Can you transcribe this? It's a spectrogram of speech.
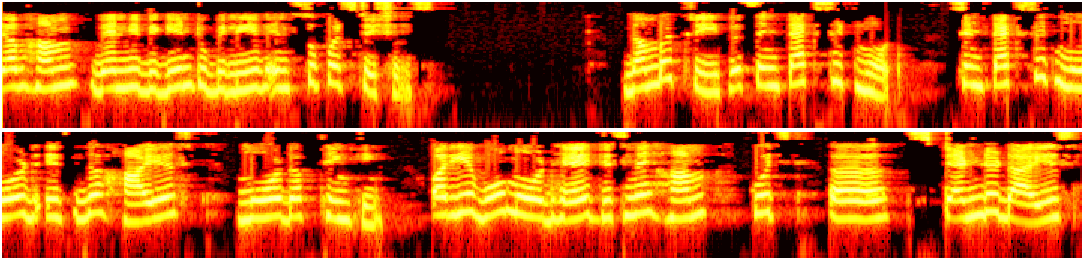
جب ہم when we begin to believe in superstitions number three the syntaxic mode syntaxic mode is the highest mode of thinking اور یہ وہ موڈ ہے جس میں ہم کچھ اسٹینڈرڈائز uh,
